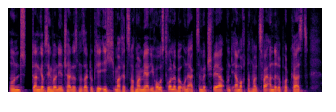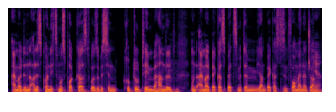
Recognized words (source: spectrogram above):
Mhm. Und dann gab es irgendwann die Entscheidung, dass man sagt, okay, ich mache jetzt nochmal mehr die Hostrolle bei Ohne Aktien wird schwer und er macht nochmal zwei andere Podcasts. Einmal den Alles Coin Nichts Muss Podcast, wo er so ein bisschen Krypto-Themen behandelt mhm. und einmal Beckers Bets mit dem Jan Beckers, diesem Fondsmanager. Ja.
